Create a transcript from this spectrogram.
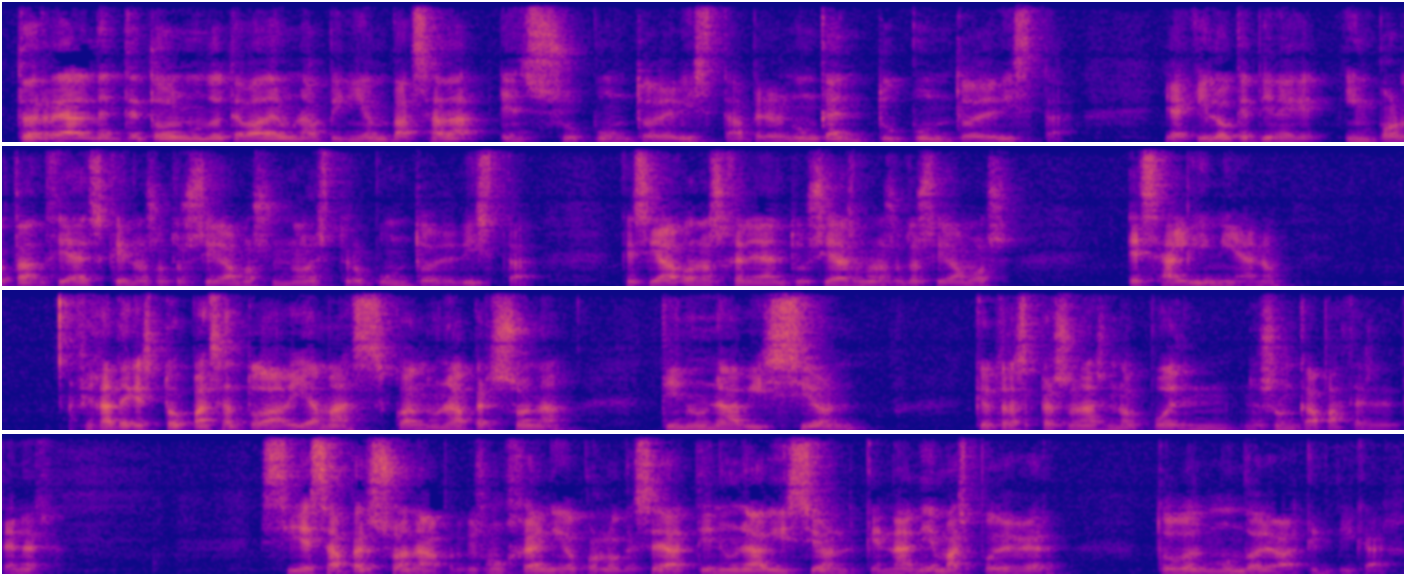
Entonces realmente todo el mundo te va a dar una opinión basada en su punto de vista, pero nunca en tu punto de vista. Y aquí lo que tiene importancia es que nosotros sigamos nuestro punto de vista que si algo nos genera entusiasmo, nosotros sigamos esa línea, ¿no? Fíjate que esto pasa todavía más cuando una persona tiene una visión que otras personas no pueden, no son capaces de tener. Si esa persona, porque es un genio, por lo que sea, tiene una visión que nadie más puede ver, todo el mundo le va a criticar,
